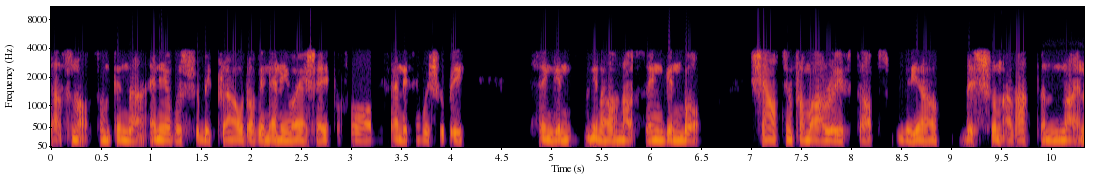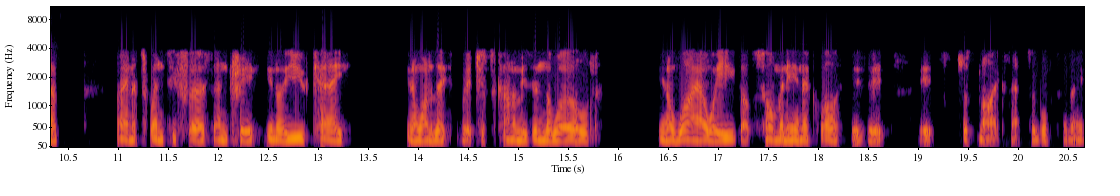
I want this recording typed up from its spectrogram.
that's not something that any of us should be proud of in any way, shape, or form. If anything, we should be singing, you know, not singing, but shouting from our rooftops, you know, this shouldn't have happened, not in a, not in a 21st century, you know, UK, you know, one of the richest economies in the world. You know, why are we got so many inequalities? It's, it's just not acceptable to me.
